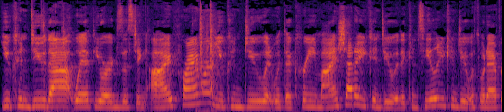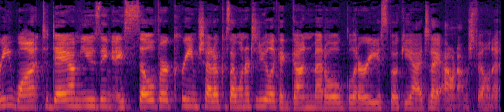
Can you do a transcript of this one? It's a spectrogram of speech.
You can do that with your existing eye primer. You can do it with a cream eyeshadow. You can do it with a concealer. You can do it with whatever you want. Today I'm using a silver cream shadow because I wanted to do like a gunmetal glittery smoky eye today. I don't know, I'm just feeling it.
